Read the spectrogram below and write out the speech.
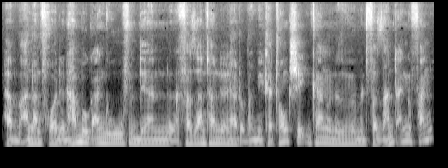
habe einen anderen Freund in Hamburg angerufen, der einen Versandhandel hat, ob er mir Kartons schicken kann. Und dann sind wir mit Versand angefangen.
